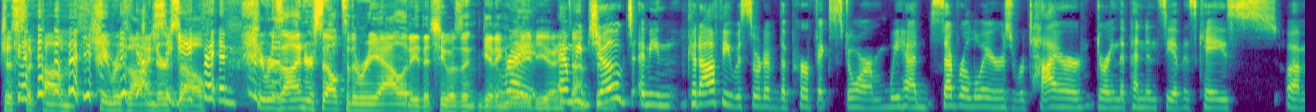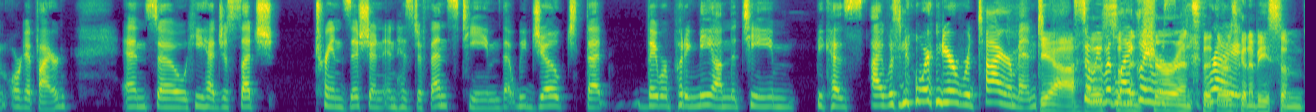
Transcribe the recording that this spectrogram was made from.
Just succumbed. She resigned Yeah, herself. She, in. She resigned herself to the reality that she wasn't getting right, review. and we soon. joked. I mean, Gaddafi was sort of the perfect storm. We had several lawyers retire during the pendency of his case um, or get fired, and so he had just such transition in his defense team that we joked that they were putting me on the team because I was nowhere near retirement. Yeah, So we would some likely insurance that there was going to be some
